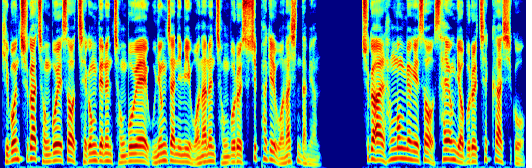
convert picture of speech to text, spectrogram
기본 추가 정보에서 제공되는 정보 외에 운영자님이 원하는 정보를 수집하길 원하신다면 추가할 항목명에서 사용 여부를 체크하시고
